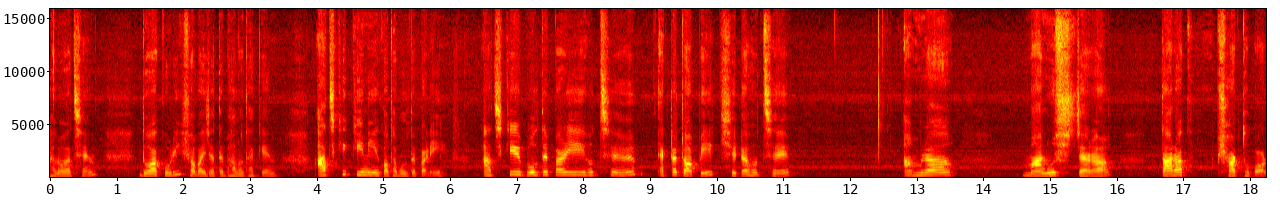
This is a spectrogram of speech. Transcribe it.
ভালো আছেন। দোয়া করি সবাই যাতে ভালো থাকেন। আজকে কি নিয়ে কথা বলতে পারি? আজকে বলতে পারি হচ্ছে একটা টপিক সেটা হচ্ছে আমরা মানুষ যারা, তারা খুব স্বার্থপর।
